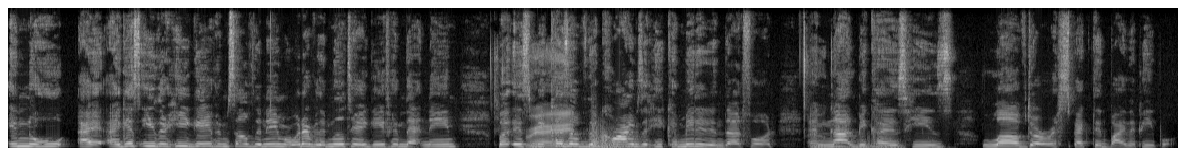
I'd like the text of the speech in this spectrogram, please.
in who I, I guess either he gave himself the name or whatever the military gave him that name but it's because of the crimes that he committed in Darfur and not because he's loved or respected by the people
